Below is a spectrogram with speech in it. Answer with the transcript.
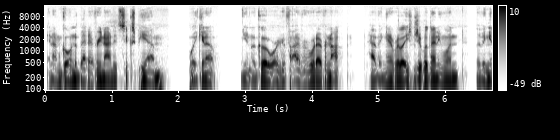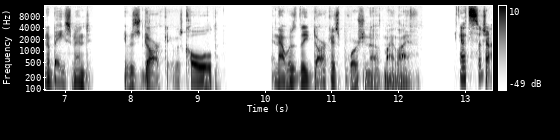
and I'm going to bed every night at six p.m. Waking up, you know, go to work at five or whatever. Not having a relationship with anyone. Living in a basement. It was dark. It was cold, and that was the darkest portion of my life. That's such a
